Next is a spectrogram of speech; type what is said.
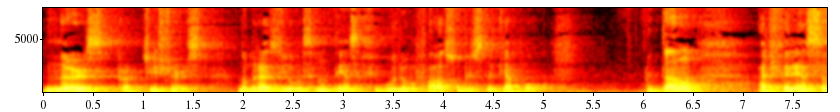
nurse practitioners. No Brasil você não tem essa figura, eu vou falar sobre isso daqui a pouco. Então, a diferença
